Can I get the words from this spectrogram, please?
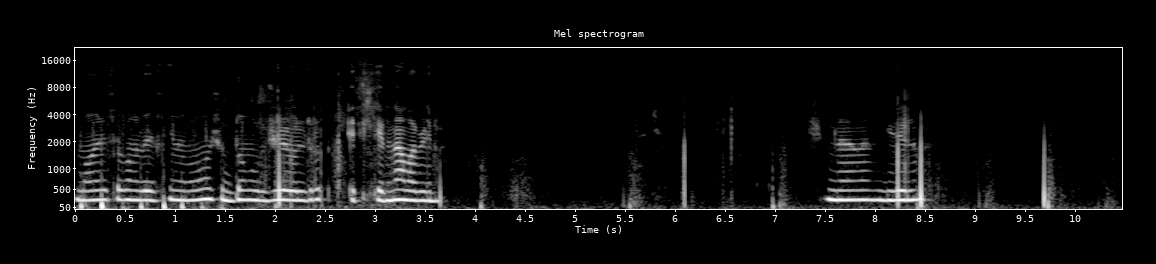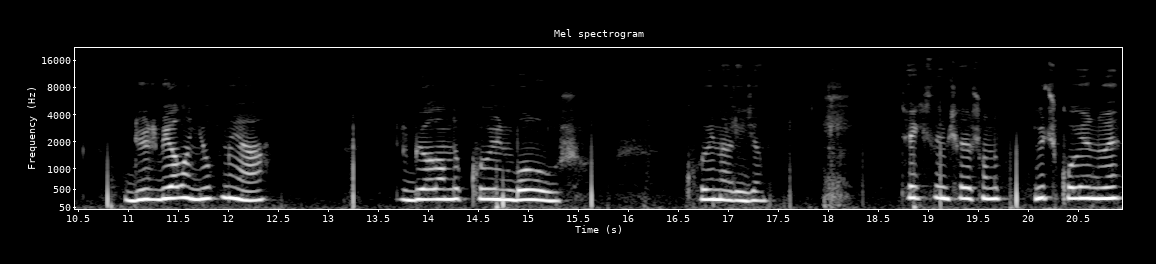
Maalesef onu besleyemiyorum ama şu domuzcuyu öldürüp etlerini alabilirim. Şimdi hemen gidelim. Düz bir alan yok mu ya? Bir alanda koyun bol olur. Koyun arayacağım. Tek istediğim şeyler şu anda 3 koyun ve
